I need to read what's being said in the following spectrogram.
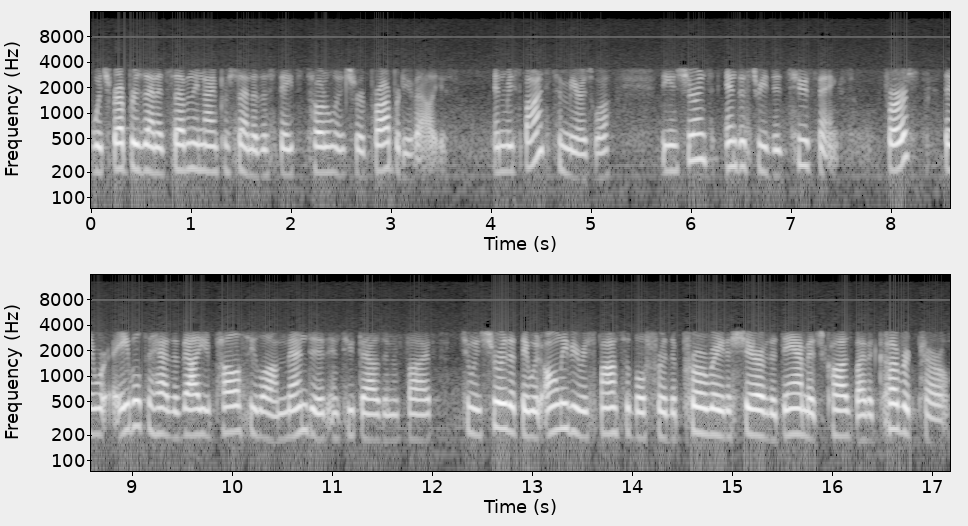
which represented 79% of the state's total insured property values. In response to Mierzwa, the insurance industry did two things. First, they were able to have the valued policy law amended in 2005 to ensure that they would only be responsible for the pro rata share of the damage caused by the covered peril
